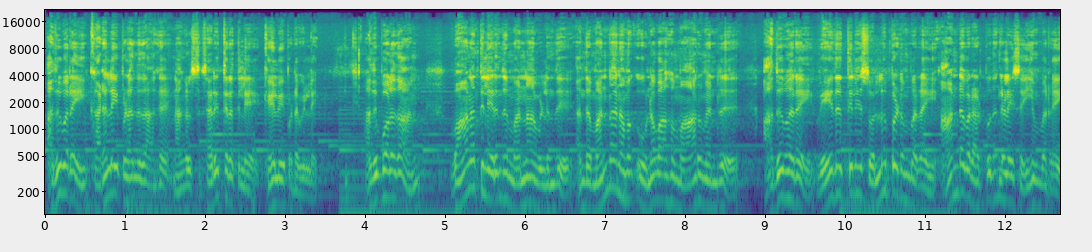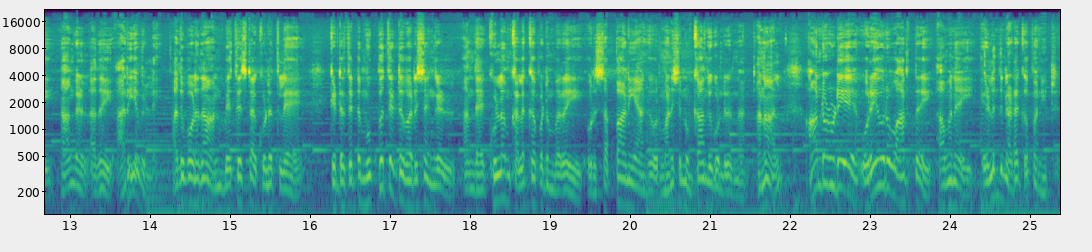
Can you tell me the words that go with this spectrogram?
அதுவரை கடலை பிளந்ததாக நாங்கள் சரித்திரத்திலே கேள்விப்படவில்லை. அதுபோலதான் வானத்திலிருந்து மன்னா விழுந்து அந்த மன்னா நமக்கு உணவாக மாறும் என்று அதுவரை வேதத்திலே சொல்லப்படும் வரை ஆண்டவர் அற்புதங்களை செய்யும் வரை நாங்கள் அதை அறியவில்லை. அதுபோலதான் பெத்தெஸ்டா குளத்திலே கிட்டத்தட்ட முப்பத்தெட்டு வருஷங்கள் அந்த குளம் கலக்கப்படும் வரை ஒரு சப்பானியாக ஒரு மனுஷன் உட்கார்ந்து கொண்டிருந்தான். ஆனால் ஆண்டவருடைய ஒரே ஒரு வார்த்தை அவனை எழுந்து நடக்க பண்ணிற்று.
